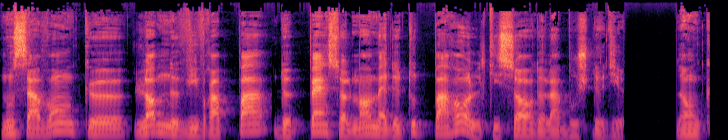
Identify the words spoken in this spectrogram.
Nous savons que l'homme ne vivra pas de pain seulement, mais de toute parole qui sort de la bouche de Dieu. Donc,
